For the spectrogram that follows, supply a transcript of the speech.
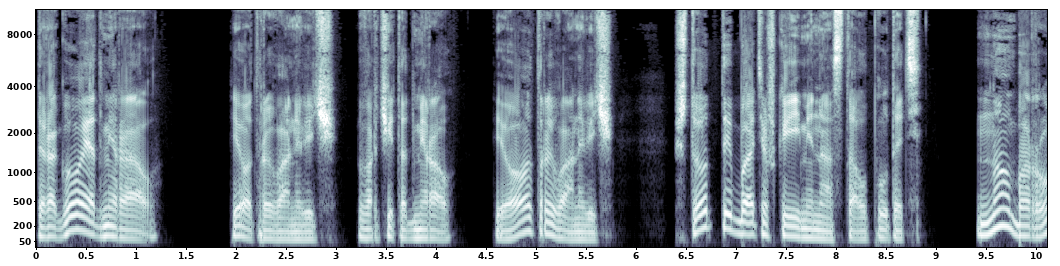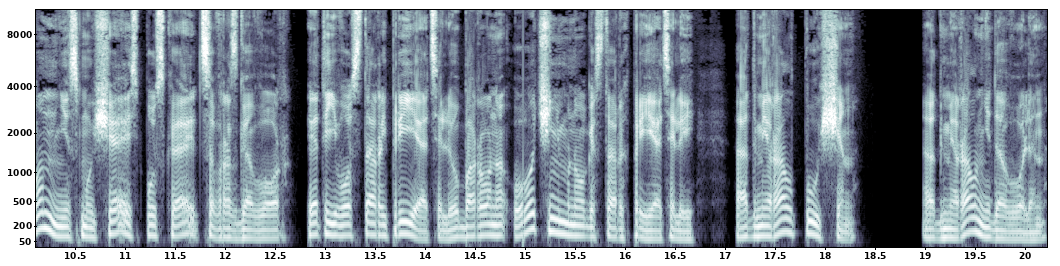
дорогой адмирал». «Петр Иванович», — ворчит адмирал. «Петр Иванович, что ты, батюшка, имена стал путать?» Но барон, не смущаясь, пускается в разговор. Это его старый приятель. У барона очень много старых приятелей. Адмирал Пущин. Адмирал недоволен.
